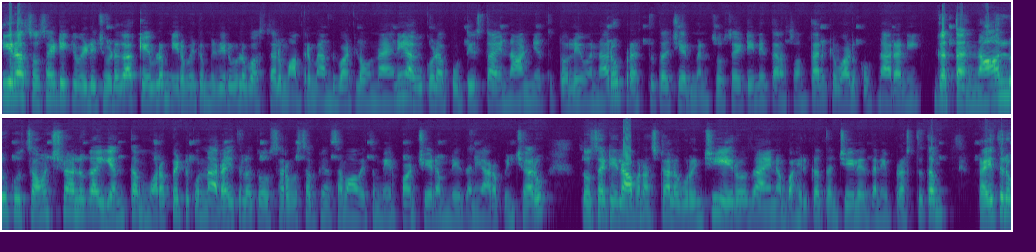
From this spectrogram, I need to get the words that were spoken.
తీరా సొసైటీకి వెళ్ళి చూడగా కేవలం ఇరవై తొమ్మిది ఎరువుల బస్తాలు మాత్రమే అందుబాటులో ఉన్నాయని అవి కూడా పూర్తి స్థాయి నాణ్యతతో లేవన్నారు. ప్రస్తుత చైర్మన్ సొసైటీని తన సొంతానికి వాడుకుంటున్నారని. గత నాలుగు సంవత్సరాలుగా ఎంత మొరపెట్టుకున్న రైతులతో సర్వసభ్య సమావేశం ఏర్పాటు చేయడం లేదని ఆరోపించారు. సొసైటీ లాభ నష్టాల గురించి ఏ రోజు ఆయన బహిర్గతం చేయలేదని ప్రస్తుతం రైతులు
